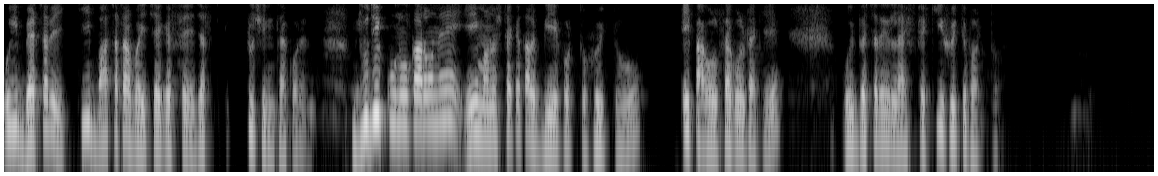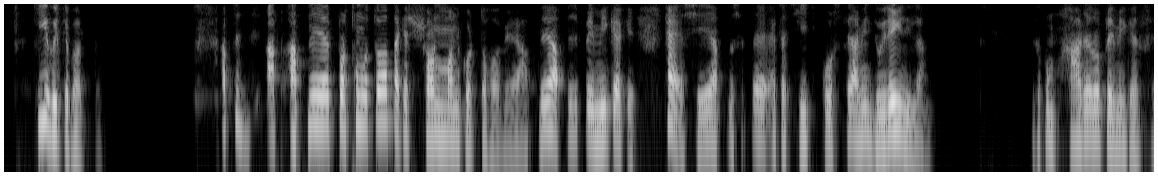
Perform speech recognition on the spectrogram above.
ওই বেচারি কি বাচ্চাটা বাইচে গেছে জাস্ট একটু চিন্তা করেন। যদি কোনো কারণে এই মানুষটাকে তার বিয়ে করতে হইতো, এই পাগল ছাগলটাকে, ওই বেচারির লাইফটা কি হইতে পারতো? কি হইতে পারতো? আপনি আপনি প্রথমত তাকে সম্মান করতে হবে। আপনি আপনার প্রেমিকাকে হ্যাঁ সে আপনার সাথে একটা চিট করছে, আমি দূরেই নিলাম। এরকম হাজারো প্রেমিক আছে।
